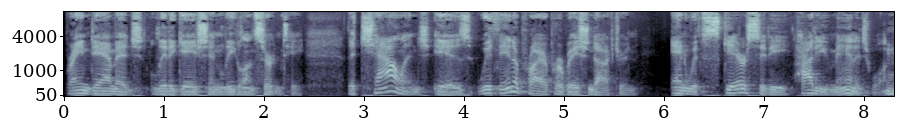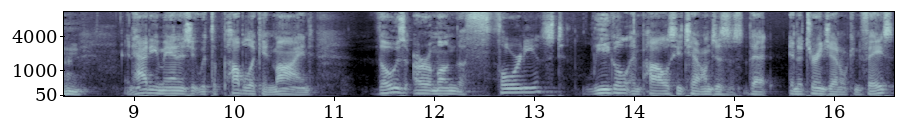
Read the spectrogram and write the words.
brain damage, litigation, legal uncertainty. The challenge is within a prior appropriation doctrine and with scarcity, how do you manage water? Mm-hmm. And how do you manage it with the public in mind? Those are among the thorniest legal and policy challenges that an attorney general can face.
